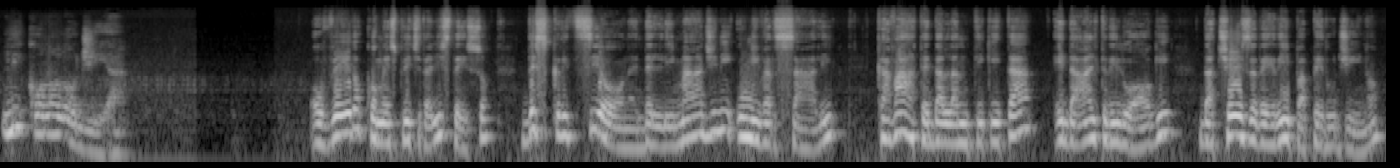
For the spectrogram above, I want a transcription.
l'iconologia, ovvero, come esplicita egli stesso, descrizione delle immagini universali cavate dall'antichità e da altri luoghi da Cesare Ripa Perugino,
